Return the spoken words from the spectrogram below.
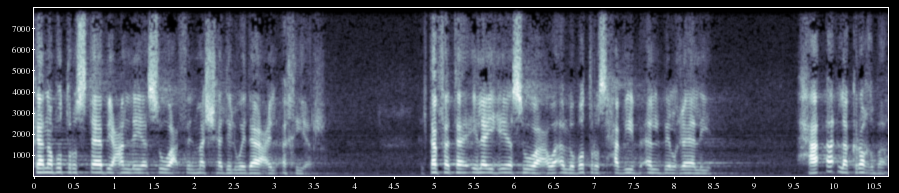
كان بطرس تابعا ليسوع في المشهد الوداع الأخير. التفت إليه يسوع وقال له بطرس حبيب قلبي الغالي حقق لك رغبة.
